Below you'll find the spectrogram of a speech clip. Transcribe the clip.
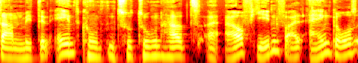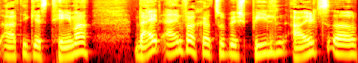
dann mit den Endkunden zu tun hat, äh, auf jeden Fall ein großartiges Thema. Weit einfacher zu bespielen als äh,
